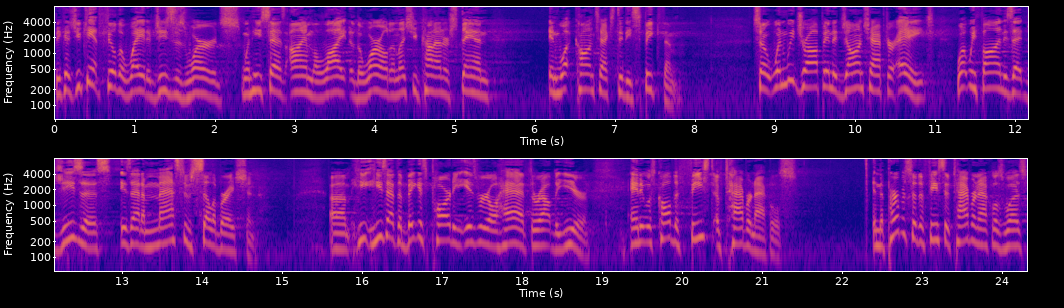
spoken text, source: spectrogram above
Because you can't feel the weight of Jesus' words when he says, I am the light of the world, unless you kind of understand in what context did he speak them. So when we drop into John chapter 8, what we find is that Jesus is at a massive celebration. Um, he, he's at the biggest party Israel had throughout the year, and it was called the Feast of Tabernacles. And the purpose of the Feast of Tabernacles was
